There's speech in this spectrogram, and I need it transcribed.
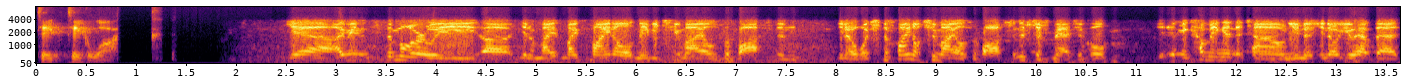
take take a walk. Yeah, I mean, similarly, uh, you know, my, my final maybe two miles of Boston, you know, which the final two miles of Boston is just magical. I mean, coming into town, you know, you know, you have that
